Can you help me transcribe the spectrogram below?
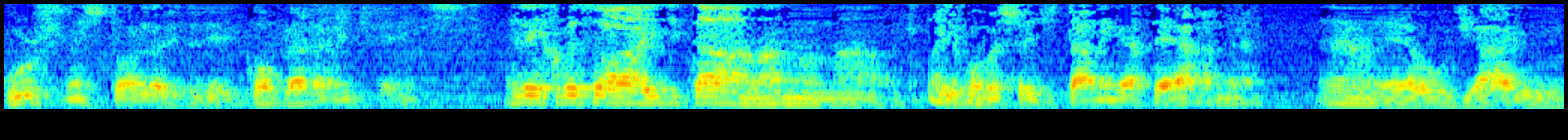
curso na história da vida dele, completamente diferente. Ele começou a editar lá no, na. Ele começou a editar na Inglaterra, né? É, é o diário,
